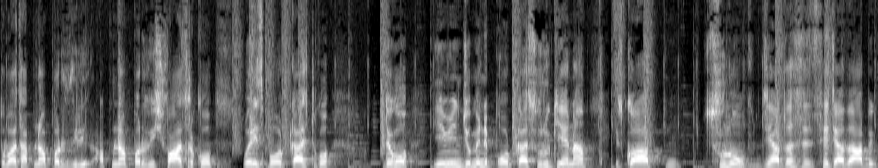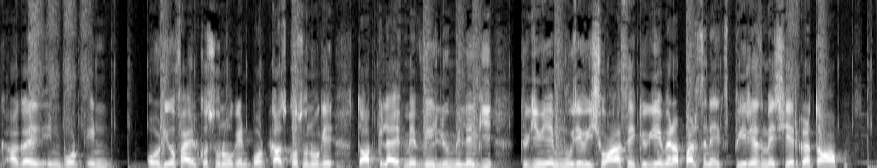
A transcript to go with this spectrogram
तो बस अपना ऊपर अपना ऊपर विश्वास रखो और इस पॉडकास्ट को, देखो, ये जो मैंने पॉडकास्ट शुरू किया ना, इसको आप सुनो। ज़्यादा से ज़्यादा आप अगर इन इन ऑडियो फ़ाइल को सुनोगे, इन पॉडकास्ट को सुनोगे तो आपकी लाइफ में वैल्यू मिलेगी, क्योंकि ये मुझे विश्वास है, क्योंकि ये मेरा पर्सनल एक्सपीरियंस मैं शेयर करता हूँ आप।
